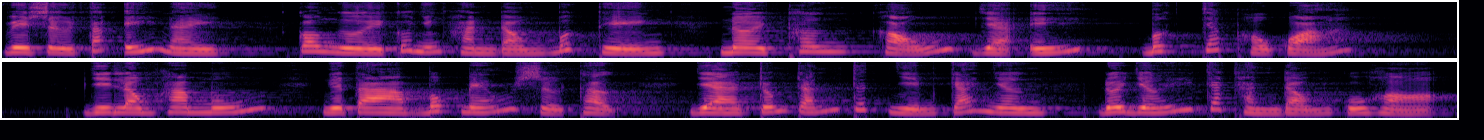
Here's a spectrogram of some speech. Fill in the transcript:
Vì sự tác ý này, con người có những hành động bất thiện nơi thân, khẩu và ý. bất chấp hậu quả. Vì lòng ham muốn, người ta bóp méo sự thật và trốn tránh trách nhiệm cá nhân đối với các hành động của họ.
